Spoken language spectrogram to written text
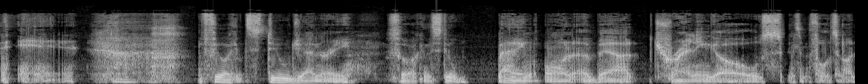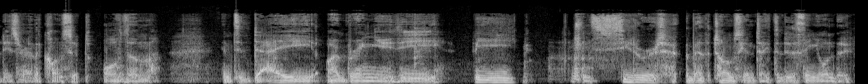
I feel like it's still January, so I can still bang on about training goals and some thoughts and ideas around the concept of them. And today I bring you the be considerate about the time it's going to take to do the thing you want to do.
